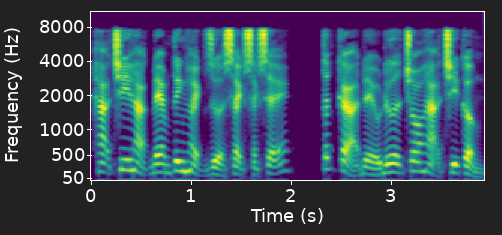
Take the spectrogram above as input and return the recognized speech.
Hạ chi hạc đem tinh hạch rửa sạch sạch sẽ, tất cả đều đưa cho hạ chi cẩm.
